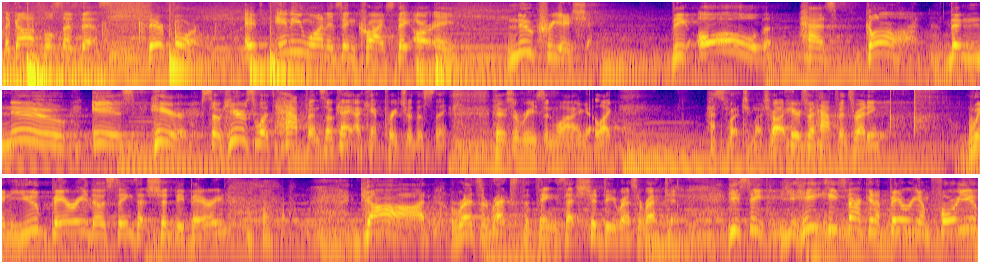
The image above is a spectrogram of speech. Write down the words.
The gospel says this Therefore, if anyone is in Christ, they are a new creation. The old has gone. The new is here. So here's what happens, okay? I can't preach with this thing. There's a reason why I get like, I sweat too much. All right, here's what happens. Ready? When you bury those things that should be buried, God resurrects the things that should be resurrected. You see, he, he's not going to bury them for you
